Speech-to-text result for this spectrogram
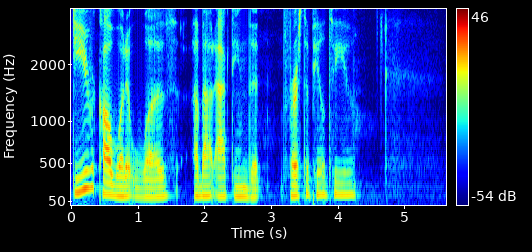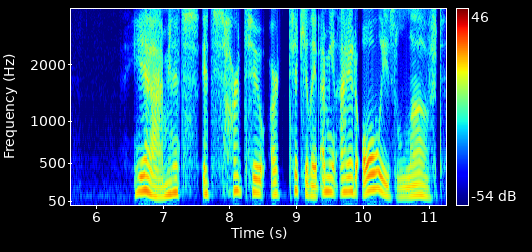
Do you recall what it was about acting that first appealed to you? Yeah, I mean it's it's hard to articulate. I mean, I had always loved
